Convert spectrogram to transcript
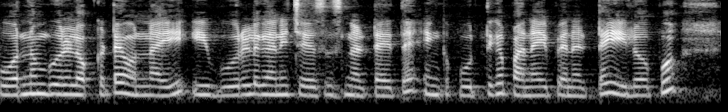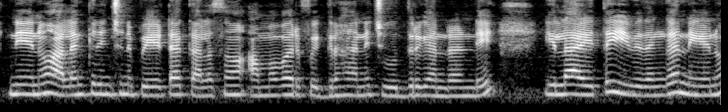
పూర్ణం బూరెలు ఒక్కటే ఉన్నాయి. ఈ బూరెలు కానీ చేసేసినట్టయితే ఇంకా పూర్తిగా పని అయిపోయినట్టే ఈలోపు నేను అలంకరించిన పీట కలసం అమ్మవారి విగ్రహాన్ని చూద్దురుగాని రండి. ఇలా అయితే ఈ విధంగా నేను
